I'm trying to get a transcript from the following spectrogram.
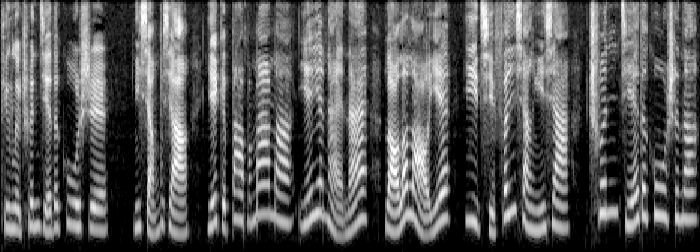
听了春节的故事，你想不想也给爸爸妈妈、爷爷奶奶、姥姥姥爷一起分享一下春节的故事呢？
